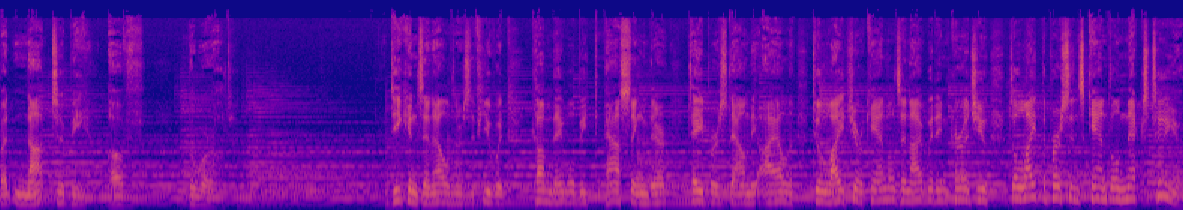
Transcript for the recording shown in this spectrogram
but not to be of the world. Deacons and elders, if you would come, they will be passing their tapers down the aisle to light your candles, and I would encourage you to light the person's candle next to you.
